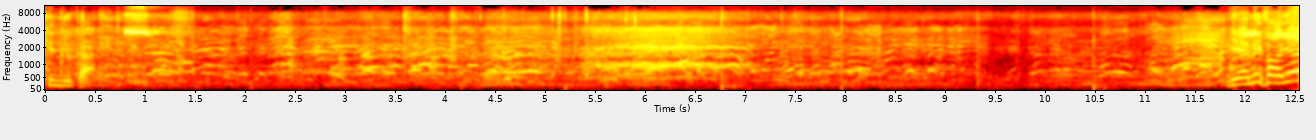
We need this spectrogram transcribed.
खिंजुका ये लिफ आइए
